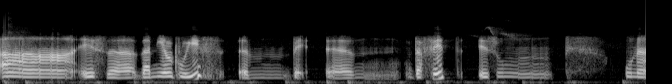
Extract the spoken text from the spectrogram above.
Uh, és uh, Daniel Ruiz, um, bé, eh, de fet, és un, una,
